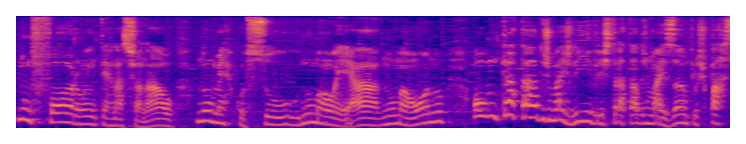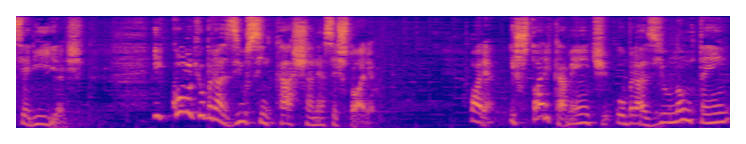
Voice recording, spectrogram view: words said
num fórum internacional, no Mercosul, numa OEA, numa ONU ou em tratados mais livres, tratados mais amplos, parcerias. E como que o Brasil se encaixa nessa história? Olha, historicamente, o Brasil não tem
